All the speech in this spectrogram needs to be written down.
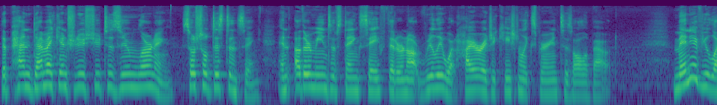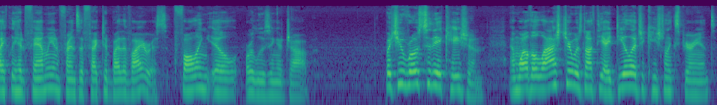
The pandemic introduced you to Zoom learning, social distancing, and other means of staying safe that are not really what higher educational experience is all about. Many of you likely had family and friends affected by the virus, falling ill, or losing a job. But you rose to the occasion, and while the last year was not the ideal educational experience,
